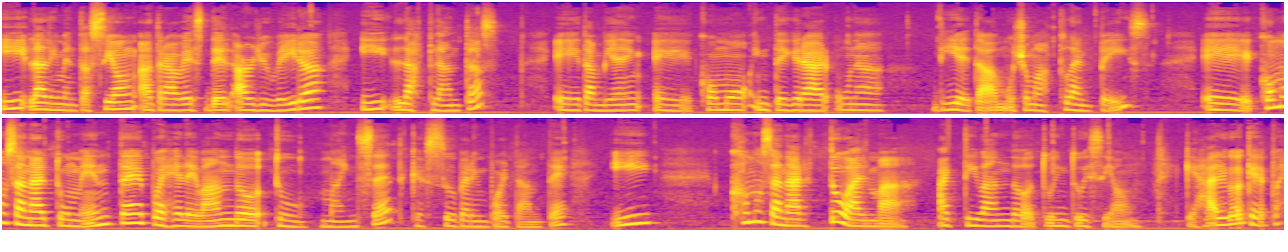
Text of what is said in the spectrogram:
y la alimentación a través del Ayurveda y las plantas. Eh, también eh, cómo integrar una dieta mucho más plant-based. Eh, cómo sanar tu mente, pues elevando tu mindset, que es súper importante. Y cómo sanar tu alma, activando tu intuición, que es algo que pues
